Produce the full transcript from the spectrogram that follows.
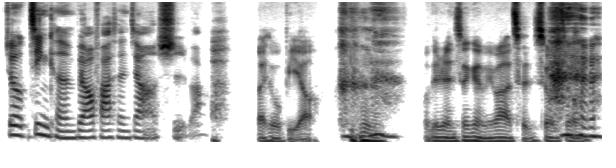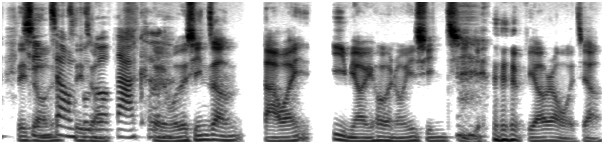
就尽可能不要发生这样的事吧。啊、拜托不要，我的人生可能没办法承受这种 这种心脏不够大颗。对，我的 心脏打完疫苗以后很容易心悸，不要让我这样。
